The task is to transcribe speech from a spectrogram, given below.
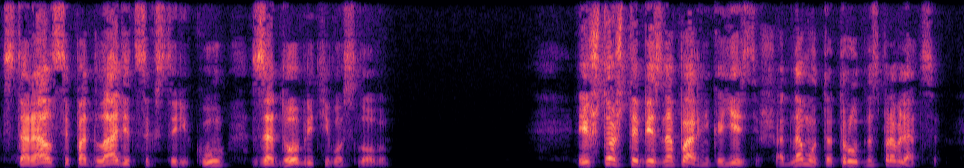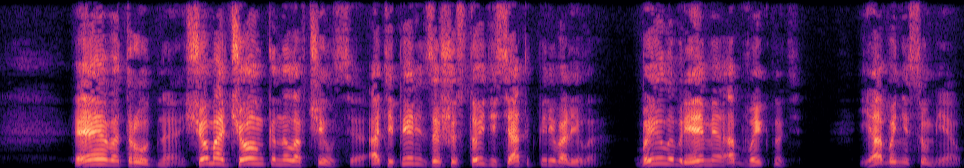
старался подладиться к старику, задобрить его словом. И что ж ты без напарника ездишь? Одному-то трудно справляться. Эва трудно. Еще мальчонка наловчился, а теперь за шестой десяток перевалило. Было время обвыкнуть. Я бы не сумел.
